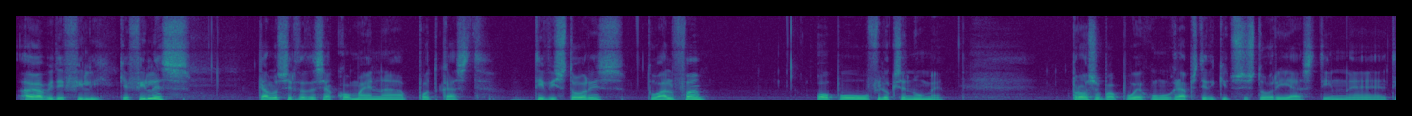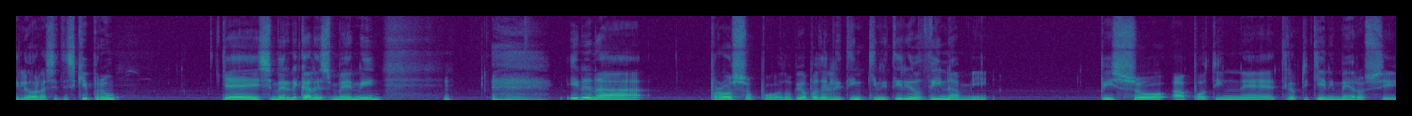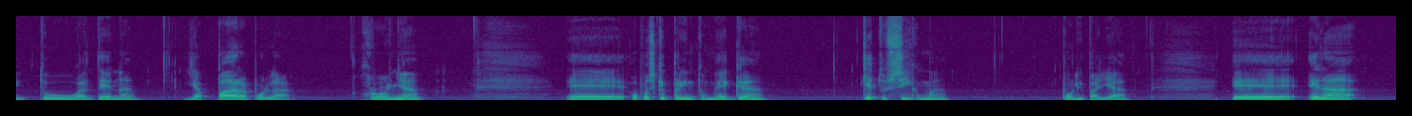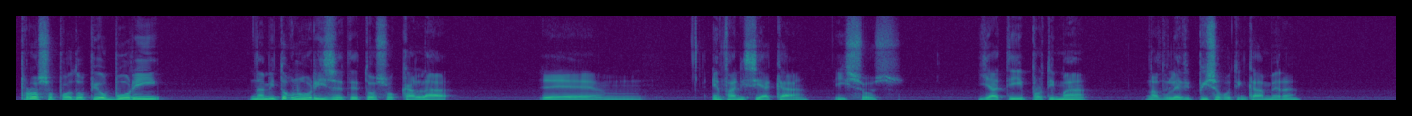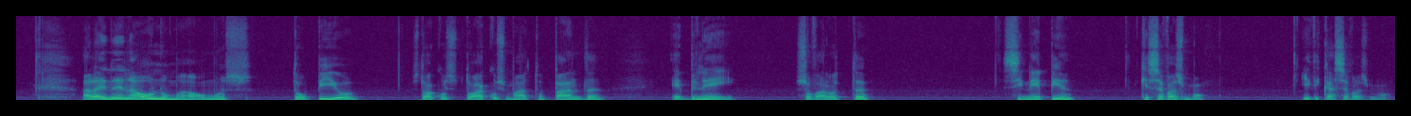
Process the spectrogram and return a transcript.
Αγαπητοί φίλοι και φίλες, καλώς ήρθατε σε ακόμα ένα podcast TV Stories του Αλφα, όπου φιλοξενούμε πρόσωπα που έχουν γράψει τη δική τους ιστορία στην ε, τηλεόραση της Κύπρου. Και η σημερινή καλεσμένη είναι ένα πρόσωπο το οποίο αποτελεί την κινητήριο δύναμη πίσω από την ε, τηλεοπτική ενημέρωση του Αντένα για πάρα πολλά χρόνια ε, όπως και πριν του Μέγκα και του Σίγμα πολύ παλιά. Ε, ένα πρόσωπο το οποίο μπορεί να μην το γνωρίζετε τόσο καλά ε, εμφανισιακά ίσως γιατί προτιμά να δουλεύει πίσω από την κάμερα αλλά είναι ένα όνομα όμως το οποίο στο το άκουσμά του πάντα εμπνέει σοβαρότητα, συνέπεια και σεβασμό. Ειδικά σεβασμό.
